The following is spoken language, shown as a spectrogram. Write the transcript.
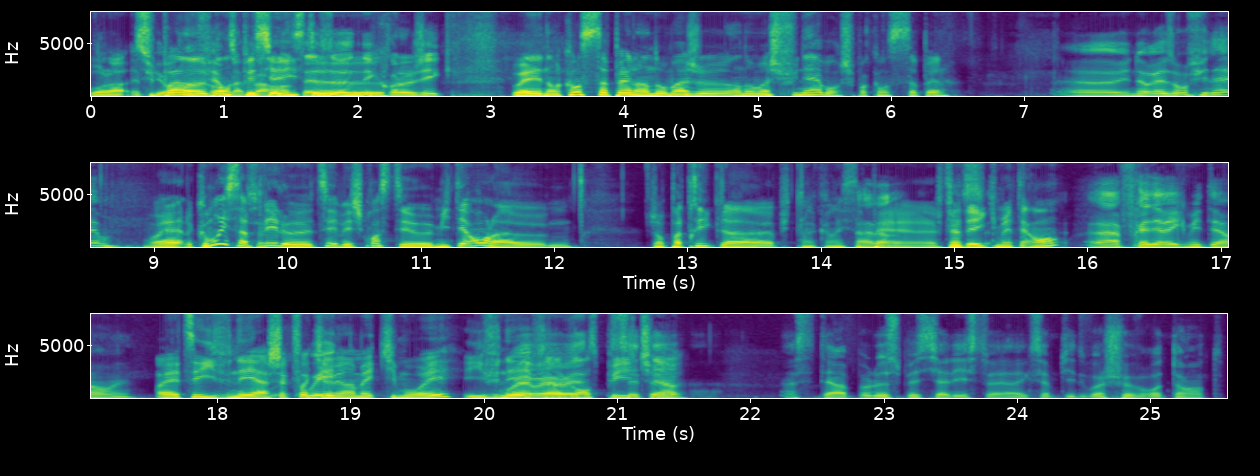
voilà. Et Je suis puis, pas un grand spécialiste. nécrologique. Ouais, non, comment ça s'appelle? Un hommage, un hommage funèbre? Je sais pas comment ça s'appelle. Euh, une raison funèbre Ouais, comment il s'appelait le. Tu sais, mais je crois que c'était euh, Mitterrand là. euh, Jean-Patrick là. Putain, comment il s'appelle Alors, Euh, Frédéric Mitterrand. Ah, Frédéric Mitterrand, ouais. Ouais, tu sais, il venait à chaque fois Oui. qu'il y avait un mec qui mourait, il venait, Ouais, il faisait ouais, un ouais. grand speech. C'était euh, un- ah, C'était un peu le spécialiste, ouais, avec sa petite voix chevrotante,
